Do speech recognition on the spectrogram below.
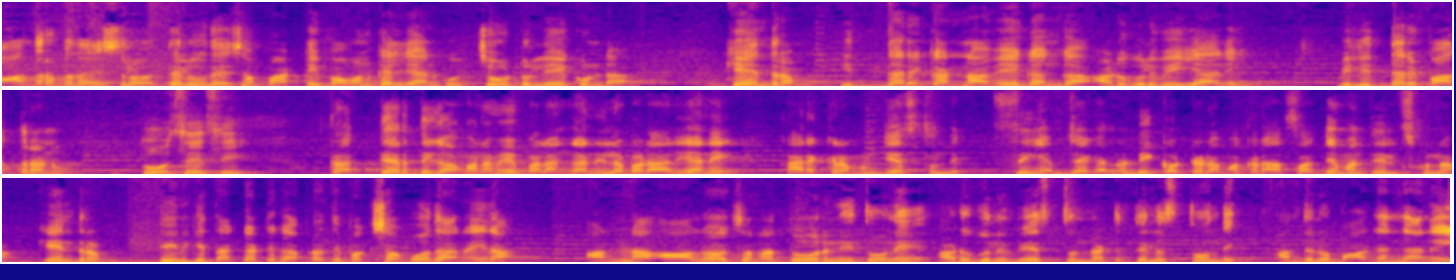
ఆంధ్రప్రదేశ్లో తెలుగుదేశం పార్టీ పవన్ కళ్యాణ్కు చోటు లేకుండా కేంద్రం ఇద్దరికన్నా వేగంగా అడుగులు వేయాలి వీళ్ళిద్దరి పాత్రను తోసేసి ప్రత్యర్థిగా మనమే బలంగా నిలబడాలి అనే కార్యక్రమం చేస్తుంది. సీఎం జగన్ను ఢీకొట్టడం అక్కడ అసాధ్యమని తెలుసుకున్న కేంద్రం దీనికి తగ్గట్టుగా ప్రతిపక్ష హోదానైనా అన్న ఆలోచన ధోరణితోనే అడుగులు వేస్తున్నట్టు తెలుస్తోంది. అందులో భాగంగానే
